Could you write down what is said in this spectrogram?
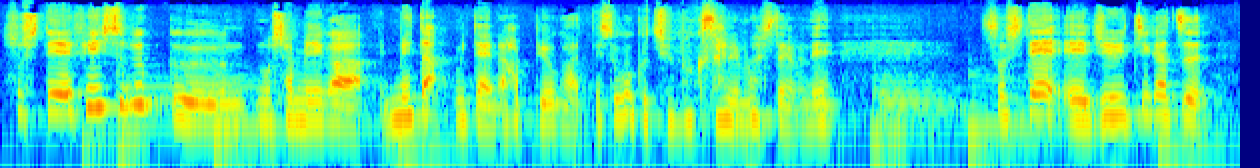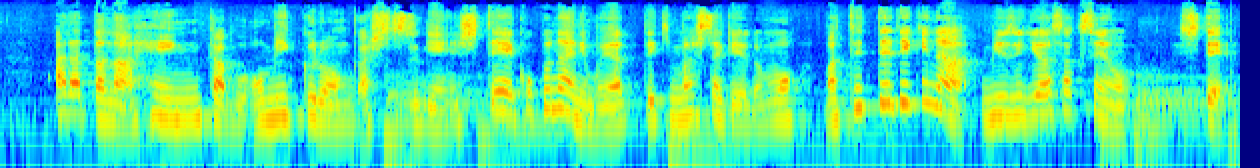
そしてフェイスブックの社名がメタみたいな発表があってすごく注目されましたよね。そしてえ11月新たな変異株オミクロンが出現して国内にもやってきましたけれども、まあ、徹底的な水際作戦をして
